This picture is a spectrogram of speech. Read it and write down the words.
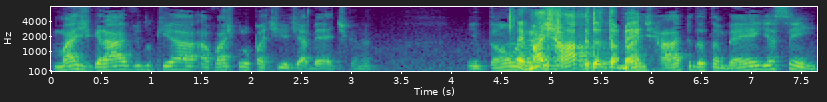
mais grave do que a, a vasculopatia diabética, né? Então é, é mais rápida também. Mais rápida também e assim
